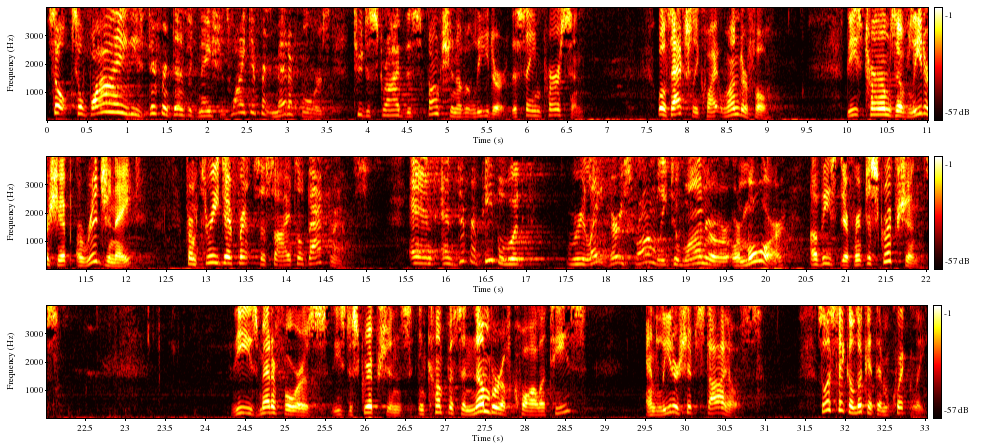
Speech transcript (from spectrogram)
So, so, why these different designations? Why different metaphors to describe this function of a leader, the same person? Well, it's actually quite wonderful. These terms of leadership originate from three different societal backgrounds. And, and different people would relate very strongly to one or, or more of these different descriptions. These metaphors, these descriptions, encompass a number of qualities and leadership styles. So let's take a look at them quickly.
